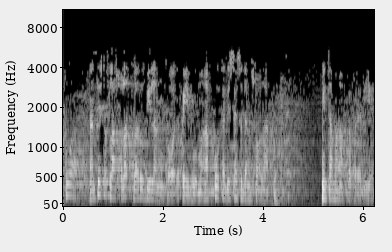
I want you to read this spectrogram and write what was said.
tua. Nanti setelah sholat baru bilang ke, ke ibu, maaf bu tadi saya sedang sholat. Minta maaf kepada dia.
